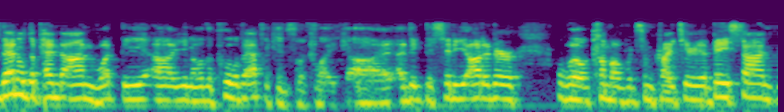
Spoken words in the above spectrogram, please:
that'll depend on what the uh, you know the pool of applicants look like. I think the city auditor will come up with some criteria based on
